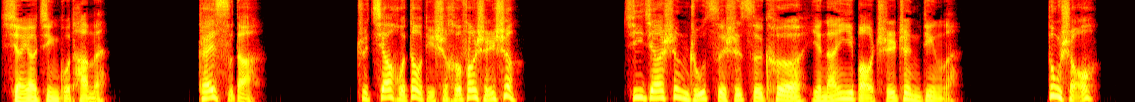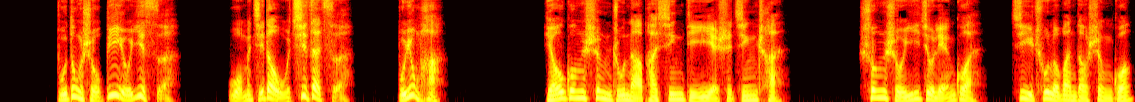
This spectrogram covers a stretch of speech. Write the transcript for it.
想要禁锢他们。该死的，这家伙到底是何方神圣？姬家圣主此时此刻也难以保持镇定了。动手，不动手必有一死。我们极道武器在此，不用怕。瑶光圣主哪怕心底也是惊颤，双手依旧连贯，祭出了万道圣光，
